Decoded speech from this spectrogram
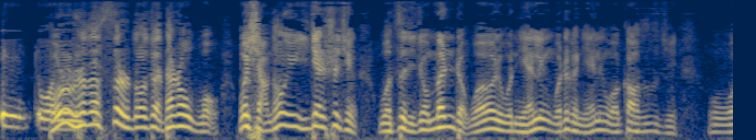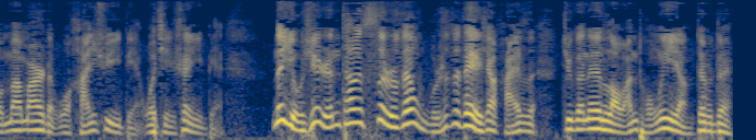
嗯，不是说他四十多岁，他说我我想通于一件事情，我自己就闷着，我我年龄我这个年龄，我告诉自己，我我慢慢的，我含蓄一点，我谨慎一点。那有些人他四十岁、五十岁，他也像孩子，就跟那老顽童一样，对不对？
